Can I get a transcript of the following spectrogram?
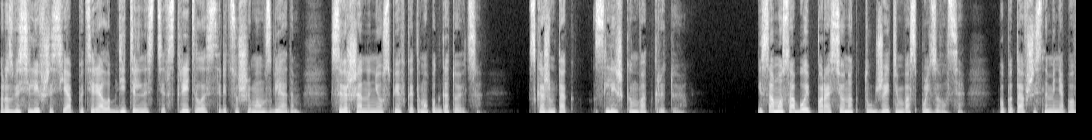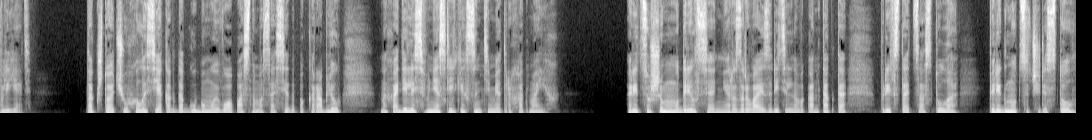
Развеселившись, я потеряла бдительность и встретилась с Рицушимом взглядом, совершенно не успев к этому подготовиться. Скажем так, слишком в открытую. И, само собой, поросенок тут же этим воспользовался, попытавшись на меня повлиять. Так что очухалась я, когда губы моего опасного соседа по кораблю находились в нескольких сантиметрах от моих. Рицушим умудрился, не разрывая зрительного контакта, привстать со стула, перегнуться через стол,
